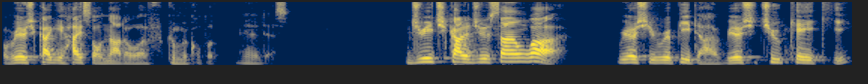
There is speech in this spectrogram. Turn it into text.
量子会議配送などを含むことです。11から13は量子リピーター、量子中継機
